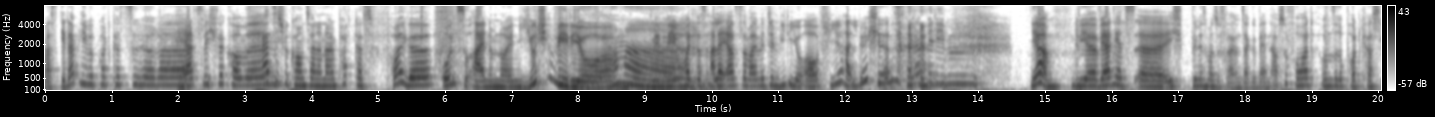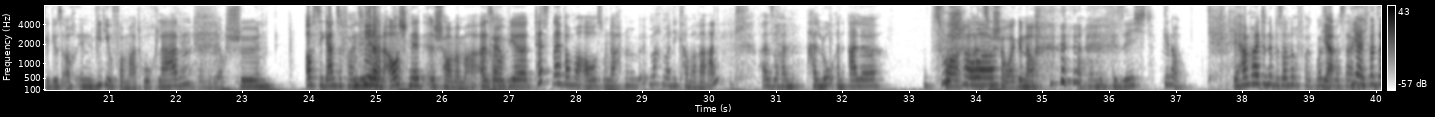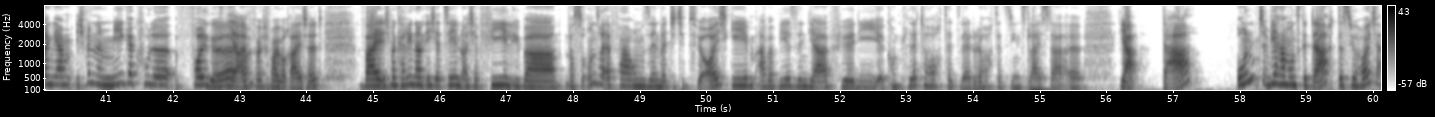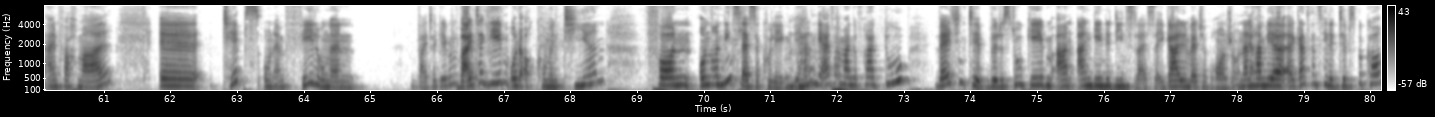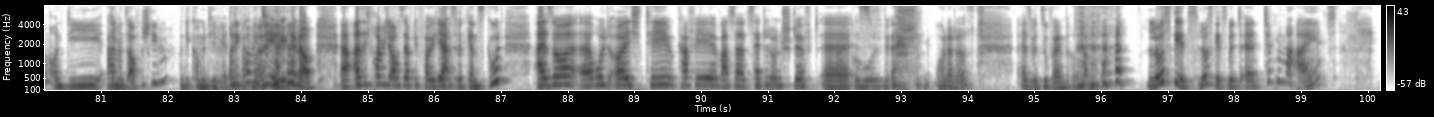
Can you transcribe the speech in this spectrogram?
Was geht ab, liebe Podcast-Zuhörer? Herzlich willkommen. Herzlich willkommen zu einer neuen Podcast-Folge. Und zu einem neuen YouTube-Video. Ja, Mann. Wir nehmen heute das allererste Mal mit dem Video auf. Hier, Hallöchen. Ja, wir lieben. Ja, wir werden jetzt, äh, ich bin jetzt mal so frei und sage, wir werden ab sofort unsere Podcast-Videos auch in Videoformat hochladen. dann wird die auch schön. Ob es die ganze Folge ist Ja. ein Ausschnitt, schauen wir mal. Also Okay. wir testen einfach mal aus und dachten, machen mal die Kamera an. Also an, hallo an alle Zuschauer. Vor, äh, Zuschauer, genau. Auch mal mit Gesicht. genau. Wir haben heute eine besondere Folge. Wolltest du Ja, noch was sagen? ja, ich würde sagen, wir haben, ich finde, eine mega coole Folge Ja. äh, für euch vorbereitet. Weil ich meine, Karina und ich erzählen euch ja viel über, was so unsere Erfahrungen sind, welche Tipps wir euch geben, aber wir sind ja für die äh, komplette Hochzeitswelt oder Hochzeitsdienstleister äh, ja da. Und wir haben uns gedacht, dass wir heute einfach mal äh, Tipps und Empfehlungen Weitergeben. weitergeben oder auch kommentieren von unseren Dienstleisterkollegen. Wir Mhm. hatten die einfach mal gefragt, du, welchen Tipp würdest du geben an angehende Dienstleister, egal in welcher Branche? Und dann Ja. haben wir äh, ganz, ganz viele Tipps bekommen und die, haben wir uns aufgeschrieben. Und die kommentieren wir jetzt Und die einfach mal. kommentieren wir, genau. Ja, also ich freue mich auch sehr auf die Folge. Ich Ja. glaube, es wird ganz gut. Also äh, holt euch Tee, Kaffee, Wasser, Zettel und Stift. Äh, Alkohol. Oder das. Es wird super interessant. Los geht's. Los geht's mit äh, Tipp Nummer eins.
